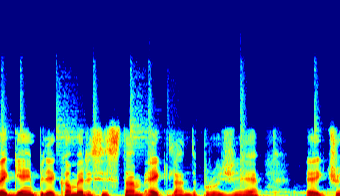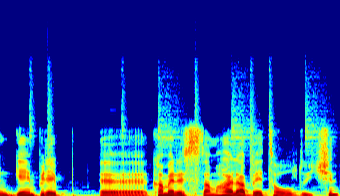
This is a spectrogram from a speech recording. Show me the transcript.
Ve gameplay kamera sistem eklendi projeye. E, çünkü gameplay e, kamera sistem hala beta olduğu için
